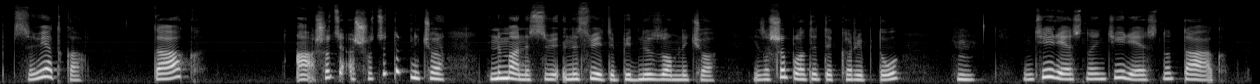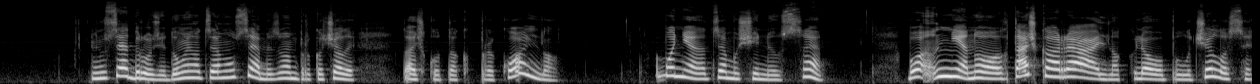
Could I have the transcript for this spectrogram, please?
підсвітка. Так. А, що це? А що це тут нічого? Нема не, сві... не світить під низом нічого. І за що платити крипту? Хм. Інтересно, інтересно. Так. Ну все, друзі, думаю, на цьому все. Ми з вами прокачали тачку так прикольно. Або ні, на цьому ще не все. Бо ні, ну тачка реально кльово получилося.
